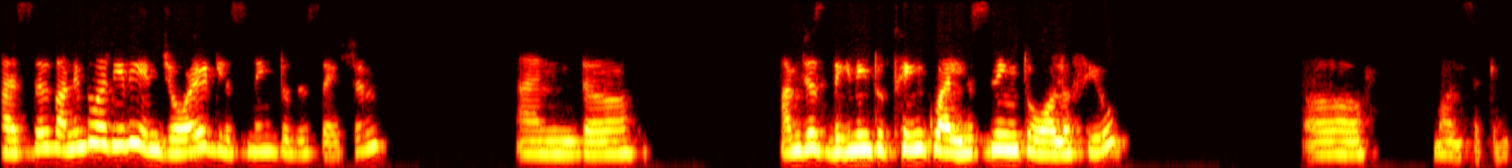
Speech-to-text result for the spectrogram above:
myself. Anindyo, I really enjoyed listening to this session. And uh, I'm just beginning to think while listening to all of you. Uh, one second.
